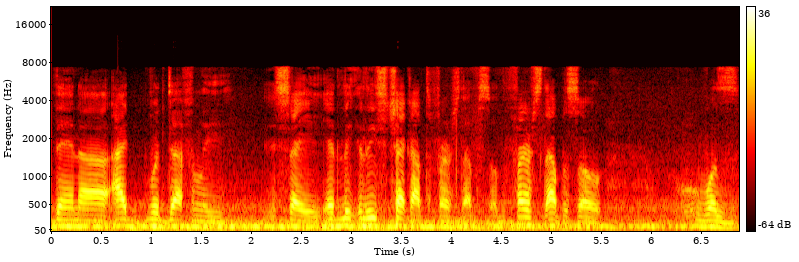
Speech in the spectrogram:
then uh, I would definitely say at, le- at least check out the first episode. The first episode was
